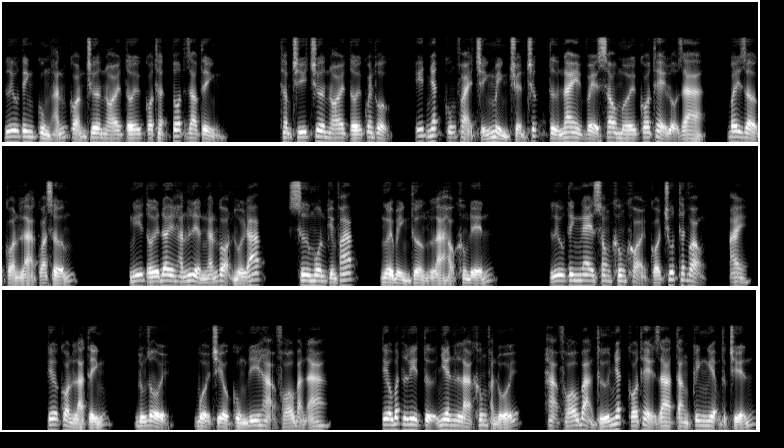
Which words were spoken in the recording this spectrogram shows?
lưu tinh cùng hắn còn chưa nói tới có thật tốt giao tình. Thậm chí chưa nói tới quen thuộc, ít nhất cũng phải chính mình chuyển chức từ nay về sau mới có thể lộ ra, bây giờ còn là quá sớm. Nghĩ tới đây hắn liền ngắn gọn hồi đáp, sư môn kiếm pháp, người bình thường là học không đến. Lưu tinh nghe xong không khỏi có chút thất vọng, ai? Kia còn là tính đúng rồi, buổi chiều cùng đi hạ phó bản a. Tiêu bất ly tự nhiên là không phản đối, hạ phó bản thứ nhất có thể gia tăng kinh nghiệm thực chiến,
